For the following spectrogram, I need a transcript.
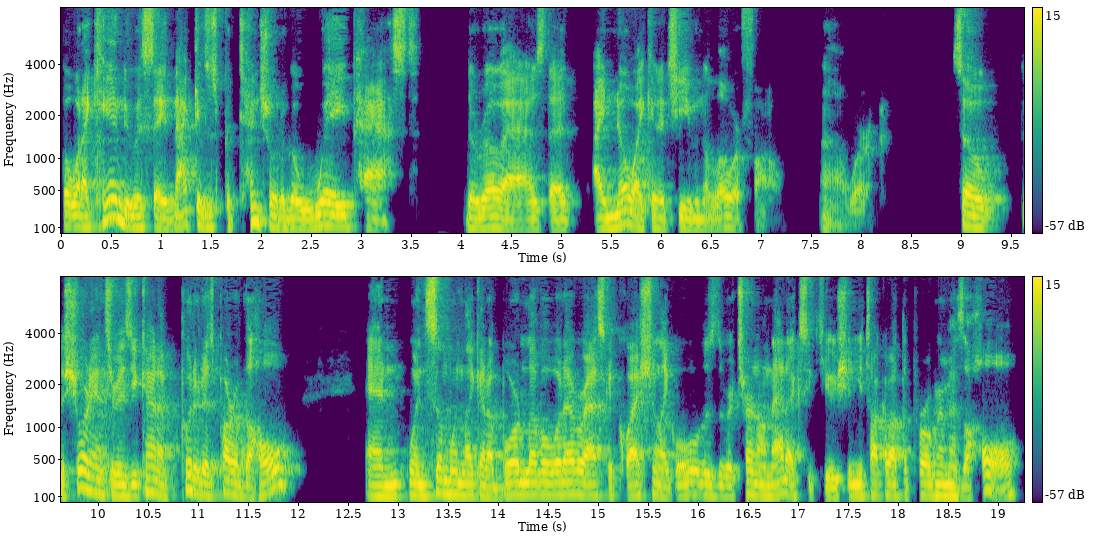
But what I can do is say that gives us potential to go way past the ROAS that I know I can achieve in the lower funnel uh, work. So the short answer is you kind of put it as part of the whole and when someone like at a board level, whatever, ask a question like, well, what was the return on that execution? You talk about the program as a whole,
